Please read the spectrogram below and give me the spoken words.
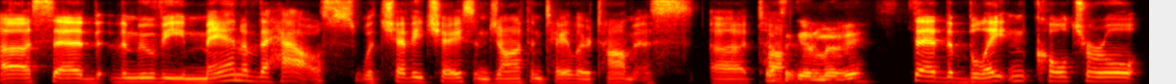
uh, said the movie Man of the House with Chevy Chase and Jonathan Taylor Thomas uh, That's a good movie. Said the blatant cultural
